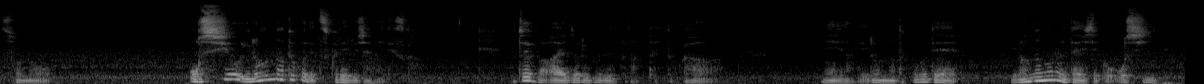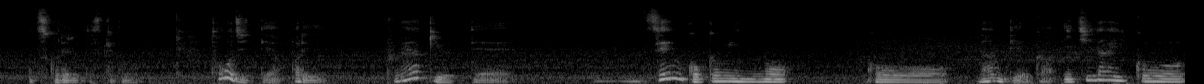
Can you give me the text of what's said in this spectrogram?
その推しをいろんなとこで作れるじゃないですか。例えばアイドルグループだったりとかねなんかいろんなところでいろんなものに対してこう推しを作れるんですけど当時ってやっぱりプロ野球って全国民のこうなんていうか一大こ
